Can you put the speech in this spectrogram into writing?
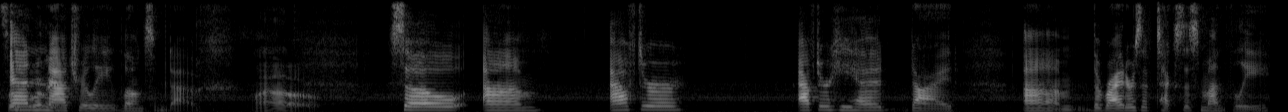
so and funny. naturally Lonesome Dove. Wow. So, um, after after he had died, um, the writers of Texas Monthly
